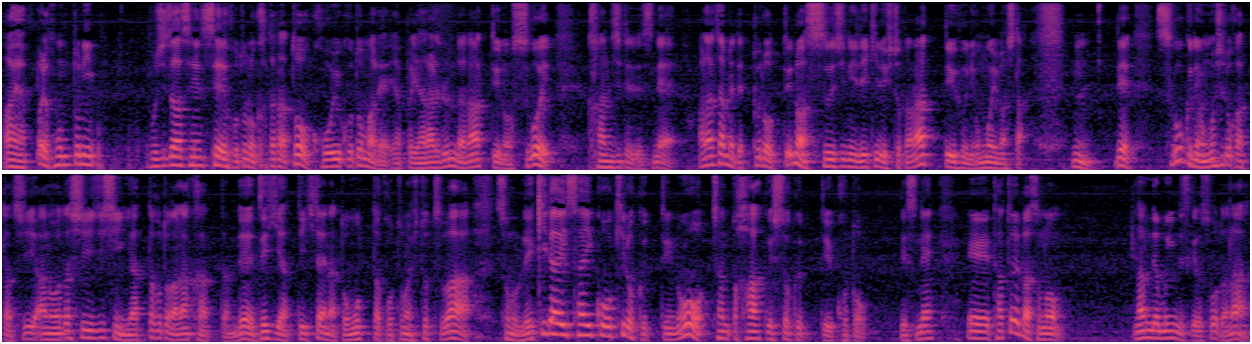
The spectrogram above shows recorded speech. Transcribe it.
あやっぱり本当に星沢先生ほどの方だとこういうことまでやっぱりやられるんだなっていうのをすごい感じてですね改めてプロっていうのは数字にできる人だなっていうふうに思いました、うん、ですごくね面白かったしあの私自身やったことがなかったんでぜひやっていきたいなと思ったことの一つはその歴代最高記録っていうのをちゃんと把握しておくっていうことですね、えー、例えばその何でもいいんですけどそうだな。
